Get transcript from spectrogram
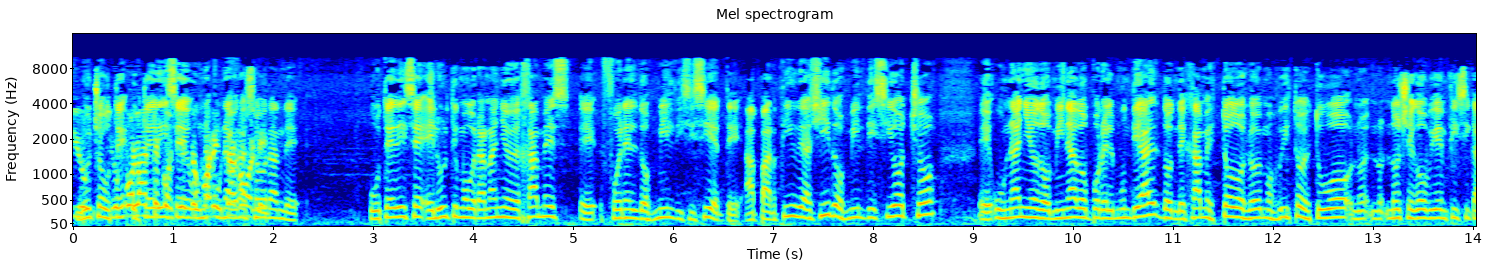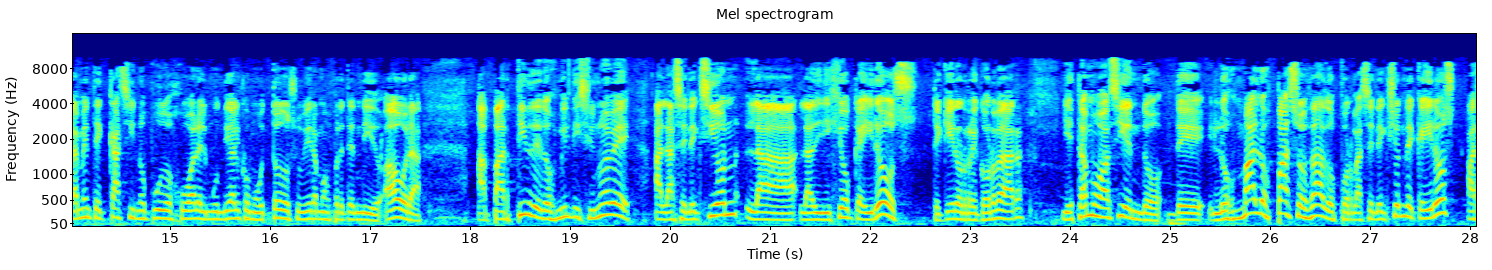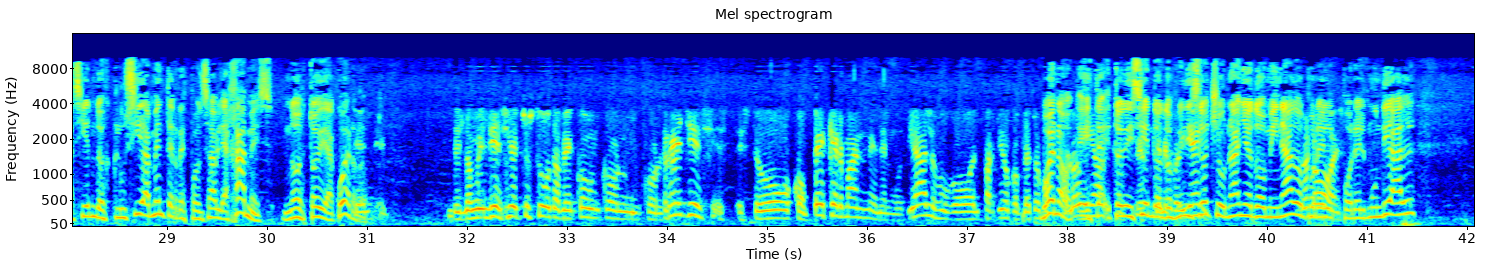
Lucho usted, dice un, abrazo grande. Usted dice el último gran año de James eh, fue en el 2017. A partir de allí, 2018 eh, un año dominado por el Mundial, donde James, todos lo hemos visto, estuvo no, llegó bien físicamente, casi no pudo jugar el Mundial como todos hubiéramos pretendido. Ahora, a partir de 2019, a la selección la, la dirigió Queiroz, te quiero recordar, y estamos haciendo de los malos pasos dados por la selección de Queiroz, haciendo exclusivamente responsable a James. No estoy de acuerdo. Del 2018 estuvo también con, con, Reyes, estuvo con Peckerman en el Mundial, jugó el partido completo con Bueno, estoy, diciendo, el 2018 un año dominado por, el, por el Mundial,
